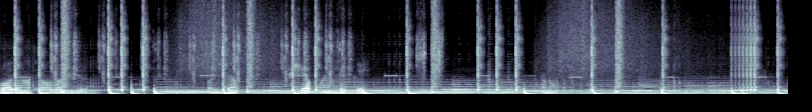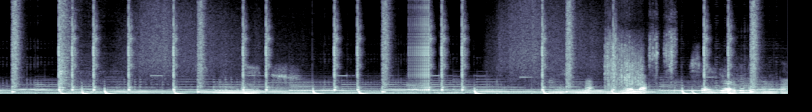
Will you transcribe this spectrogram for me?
Tabi bazen hata olabiliyor. O yüzden bir şey yapmayın bekleyin. Tamam. Şimdi hani şunda böyle şey gördünüz mü da?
